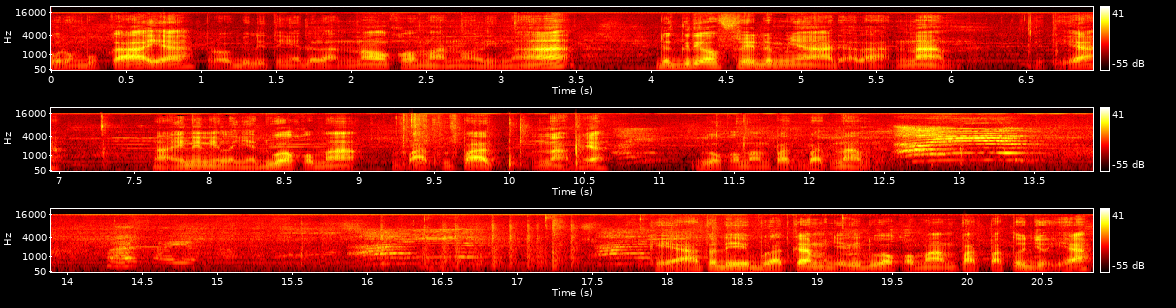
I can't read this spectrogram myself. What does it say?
kurung buka ya. Probability-nya adalah 0,05 degree of freedom-nya adalah 6 gitu ya. Nah ini nilainya 2,446 ya. 2,446. Oke ya, atau dibulatkan menjadi 2,447 ya.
